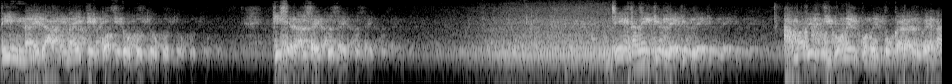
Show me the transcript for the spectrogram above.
দিন নাই, রাত নাই যে কষ্ট কিসের আশায় কোথায় কোথায় যেখানে গেলে আমাদের জীবনের কোন উপকার আসবে না।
